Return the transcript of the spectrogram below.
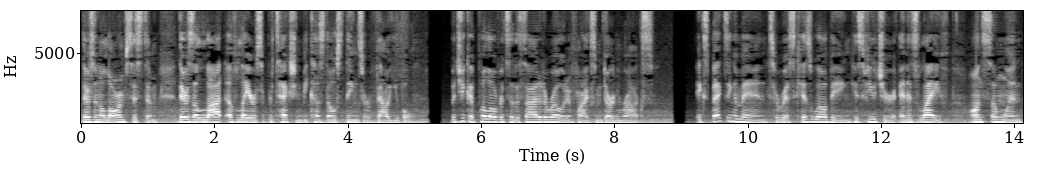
there's an alarm system. There's a lot of layers of protection because those things are valuable. But you could pull over to the side of the road and find some dirt and rocks. Expecting a man to risk his well being, his future, and his life on someone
